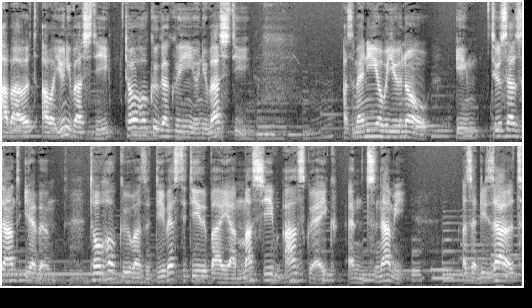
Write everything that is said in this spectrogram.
about our university, Tohoku Gakuin University. As many of you know, in 2011, Tohoku was devastated by a massive earthquake and tsunami. As a result,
